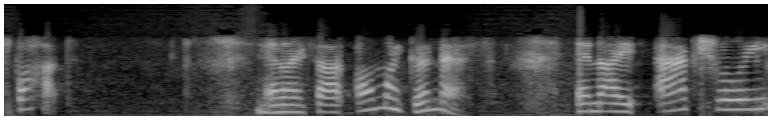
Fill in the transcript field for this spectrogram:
spot. And I thought, oh my goodness. And I actually,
